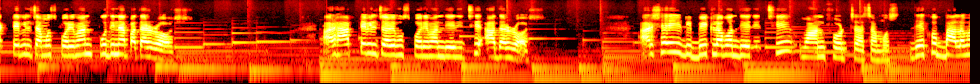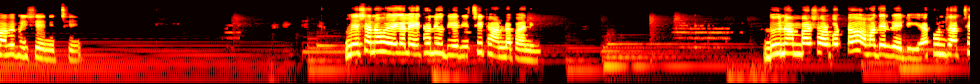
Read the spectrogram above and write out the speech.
এক টেবিল চামচ পরিমাণ পুদিনা পাতার রস। আর হাফ টেবিল চামচ পরিমাণ দিয়ে দিচ্ছি আদার রস। আর সেই বিট লবণ দিয়ে দিচ্ছি ওয়ান ফোর চা চামচ। দিয়ে খুব ভালোভাবে মিশিয়ে নিচ্ছি। মেশানো হয়ে গেলে এখানেও দিয়ে দিচ্ছি ঠান্ডা পানি। দুই নাম্বার শরবতটাও আমাদের রেডি এখন যাচ্ছে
